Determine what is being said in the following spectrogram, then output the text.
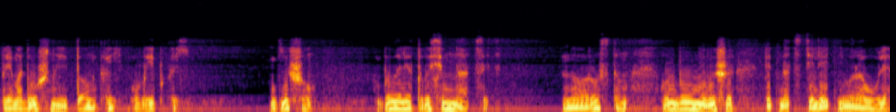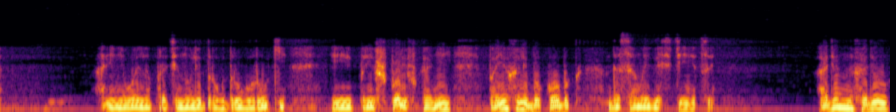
прямодушной и тонкой улыбкой. Гишу было лет восемнадцать, но ростом он был не выше пятнадцатилетнего Рауля — они невольно протянули друг другу руки и, пришпорив коней, поехали бок о бок до самой гостиницы. Один находил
